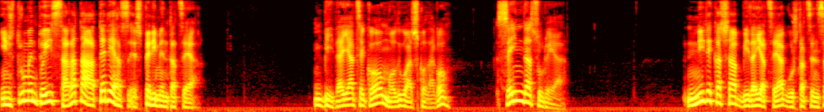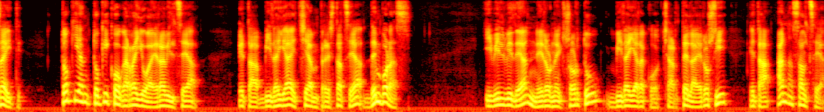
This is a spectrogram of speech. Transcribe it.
instrumentuei zarata atereaz esperimentatzea. Bidaiatzeko modu asko dago. Zein da zurea? Nire kasa bidaiatzea gustatzen zait. Tokian tokiko garraioa erabiltzea eta bidaia etxean prestatzea denboraz. Ibilbidean neronek sortu, bidaiarako txartela erosi eta han azaltzea.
